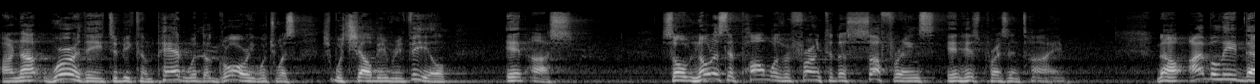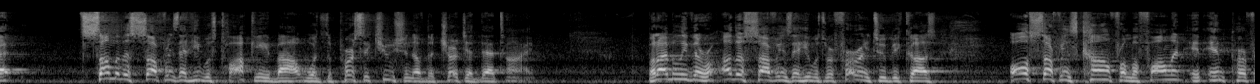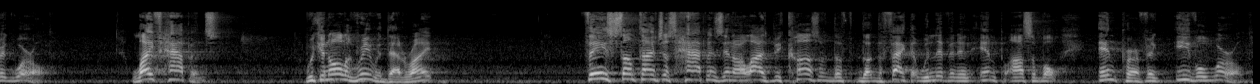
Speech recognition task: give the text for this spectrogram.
are not worthy to be compared with the glory which, was, which shall be revealed in us. So notice that Paul was referring to the sufferings in his present time. Now, I believe that some of the sufferings that he was talking about was the persecution of the church at that time. But I believe there were other sufferings that he was referring to because all sufferings come from a fallen and imperfect world. Life happens. We can all agree with that, right? Things sometimes just happens in our lives because of the, the, the fact that we live in an impossible, imperfect, evil world.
